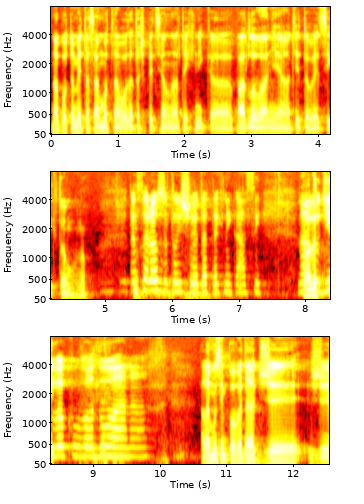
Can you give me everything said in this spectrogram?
No a potom je tá samotná voda, tá špeciálna technika padlovania a tieto veci k tomu. No. Čiže tam sa rozlišuje tá technika asi na no, tú divokú vodu a na... Ale musím povedať, že, že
